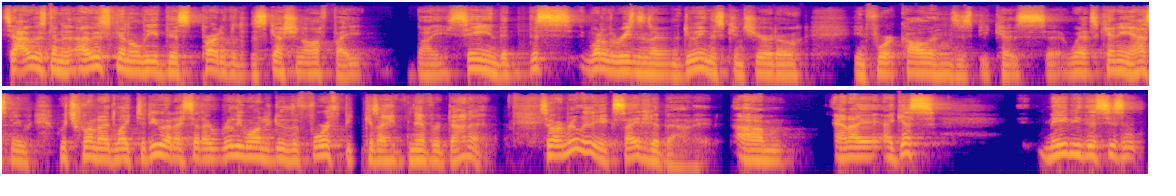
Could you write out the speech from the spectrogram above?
So I was gonna I was gonna lead this part of the discussion off by by saying that this one of the reasons I'm doing this concerto in Fort Collins is because uh, Wes Kenney asked me which one I'd like to do, and I said I really want to do the fourth because I have never done it. So I'm really excited about it. Um, and I, I guess maybe this isn't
